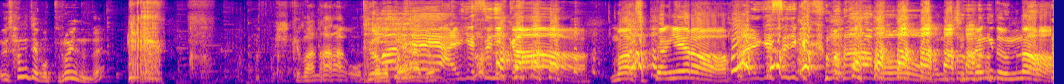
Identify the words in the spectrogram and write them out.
여기 상자에 뭐 들어있는데? 그만하라고. 그만해 알겠으니까 마 직장이 해라. 알겠으니까 그만하라고. 직장이도 없나?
